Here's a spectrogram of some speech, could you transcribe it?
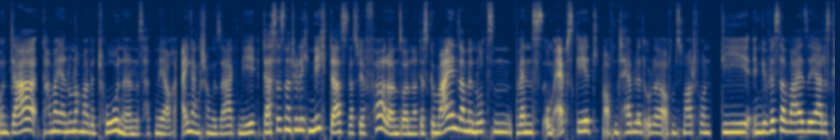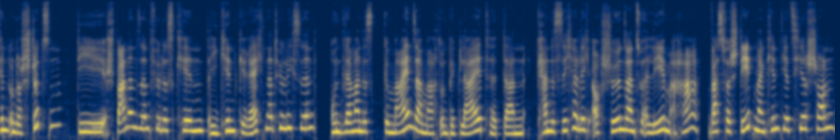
Und da kann man ja nur noch mal betonen, das hatten wir ja auch eingangs schon gesagt, nee, das ist natürlich nicht das, was wir fördern, sondern das gemeinsame Nutzen, wenn es um Apps geht, auf dem Tablet oder auf dem Smartphone, die in gewisser Weise ja das Kind unterstützen, die spannend sind für das Kind, die kindgerecht natürlich sind, und wenn man das gemeinsam macht und begleitet, dann kann es sicherlich auch schön sein zu erleben, aha, was versteht mein Kind jetzt hier schon?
